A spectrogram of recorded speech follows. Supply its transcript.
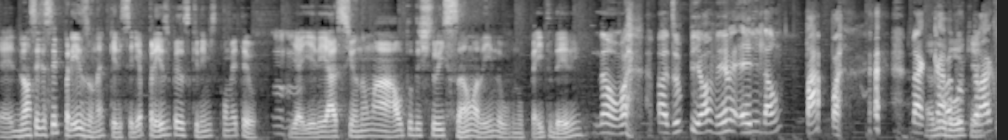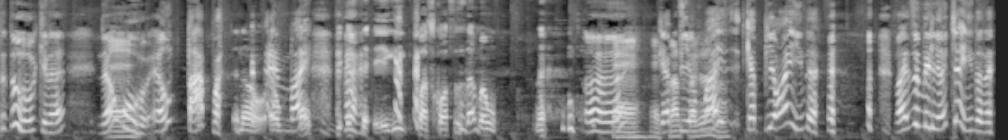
é, não aceita ser preso, né? Porque ele seria preso pelos crimes que cometeu. Uhum. E aí ele aciona uma autodestruição ali no, no peito dele. Não, mas, mas o pior mesmo é ele dar um tapa na do cara do, Hulk, é. Drax e do Hulk, né? Não é É. um murro, é um tapa. Não, é, É o mais- com as costas da mão. Aham. É, é que, é pior, mais, que é pior ainda. mais humilhante ainda, né?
